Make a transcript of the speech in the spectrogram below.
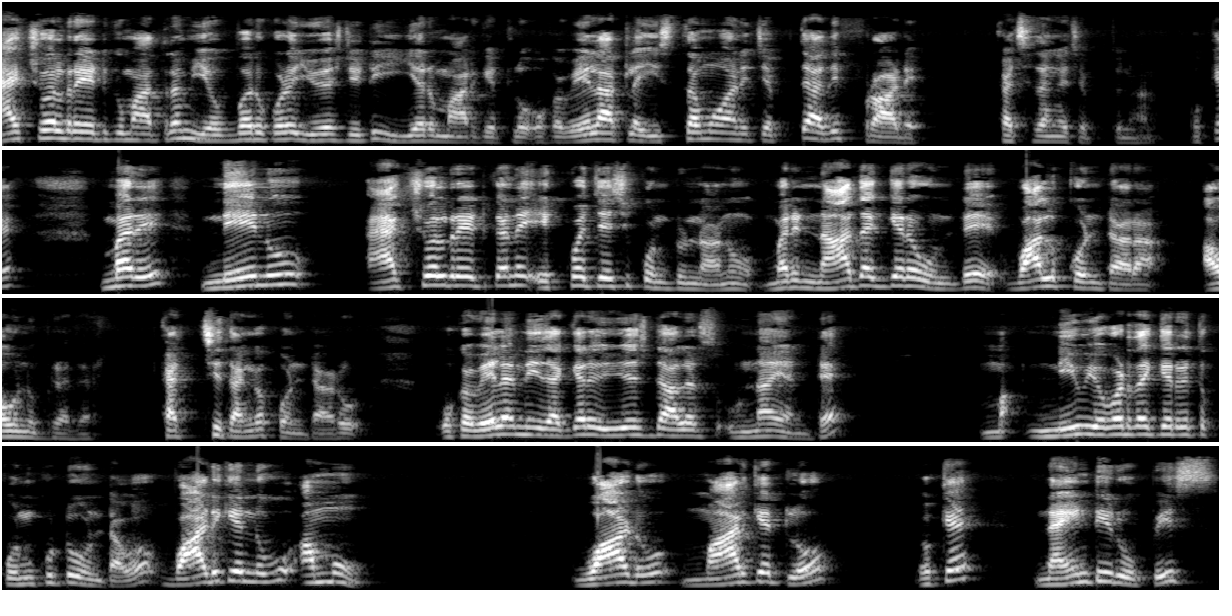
యాక్చువల్ రేట్కి మాత్రం ఎవ్వరు కూడా యూఎస్డిటీ ఇయర్ మార్కెట్లో ఒకవేళ అట్లా ఇస్తాము అని చెప్తే అది ఫ్రాడే ఖచ్చితంగా చెప్తున్నాను. ఓకే మరి నేను యాక్చువల్ రేట్ కన్నా ఎక్కువ చేసి కొంటున్నాను. మరి నా దగ్గర ఉంటే వాళ్ళు కొంటారా? అవును బ్రదర్ ఖచ్చితంగా కొంటారు. ఒకవేళ నీ దగ్గర యుఎస్ డాలర్స్ ఉన్నాయంటే నీవు ఎవరి దగ్గర అయితే కొనుక్కుంటూ ఉంటావో వాడికే నువ్వు అమ్ము. వాడు మార్కెట్లో ఓకే నైంటీ రూపీస్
